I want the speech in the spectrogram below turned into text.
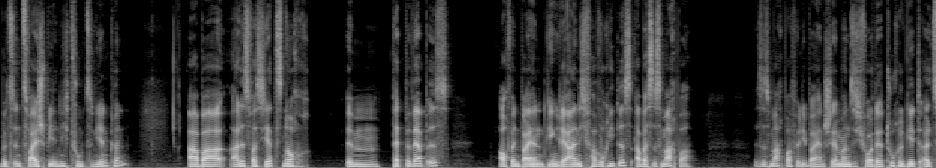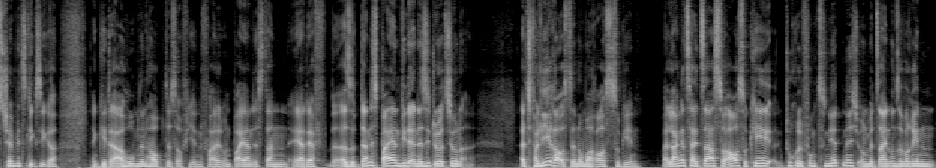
wird es in zwei Spielen nicht funktionieren können. Aber alles, was jetzt noch im Wettbewerb ist, auch wenn Bayern gegen Real nicht Favorit ist, aber es ist machbar. Es ist machbar für die Bayern. Stellt man sich vor, der Tuchel geht als Champions League-Sieger. Dann geht er erhobenen Hauptes auf jeden Fall. Und Bayern ist dann eher der. Also dann ist Bayern wieder in der Situation, als Verlierer aus der Nummer rauszugehen. Weil lange Zeit sah es so aus, okay, Tuchel funktioniert nicht und mit seinen unsouveränen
